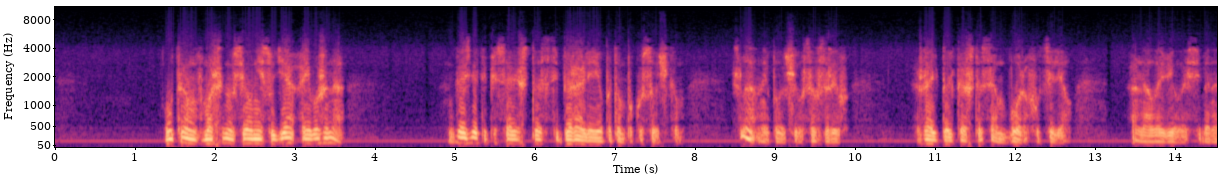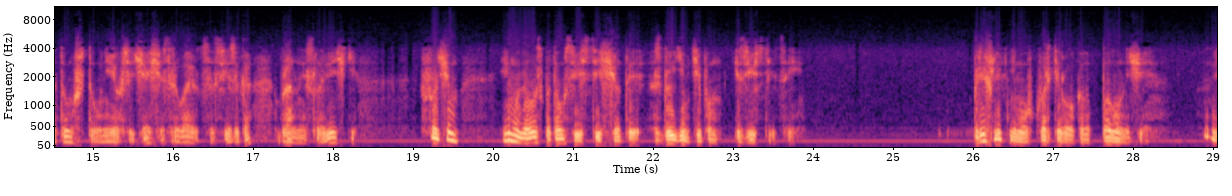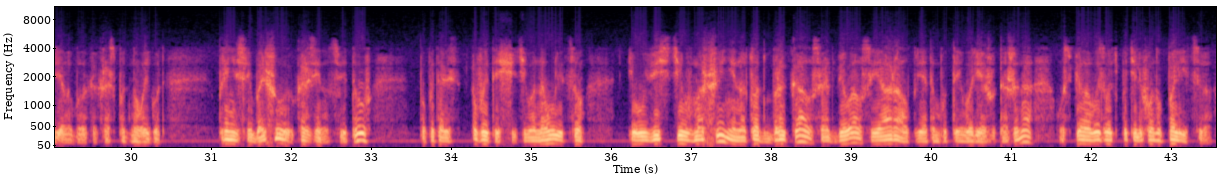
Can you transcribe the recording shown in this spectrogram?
Утром в машину сел не судья, а его жена. Газеты писали, что собирали ее потом по кусочкам. Славный получился взрыв. Жаль только, что сам Боров уцелел. Она ловила себя на том, что у нее все чаще срываются с языка бранные словечки. Впрочем, им удалось потом свести счеты с другим типом из юстиции. Пришли к нему в квартиру около полуночи. Дело было как раз под Новый год. Принесли большую корзину цветов, попытались вытащить его на улицу и увезти в машине, но тот брыкался, отбивался и орал, при этом будто его режут. А жена успела вызвать по телефону полицию.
